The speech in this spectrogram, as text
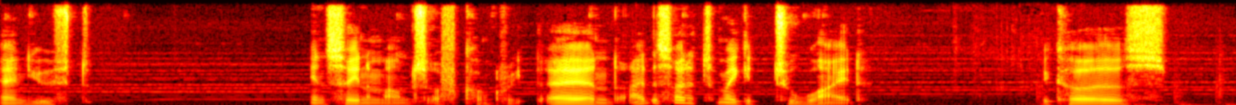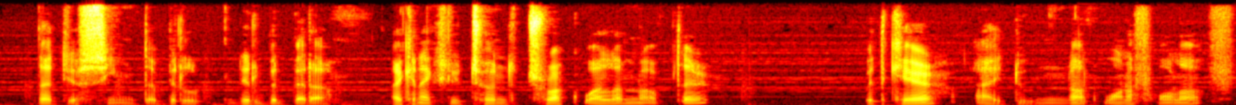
and used insane amounts of concrete. And I decided to make it too wide because that just seemed a little, little bit better. I can actually turn the truck while I'm up there with care. I do not want to fall off.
